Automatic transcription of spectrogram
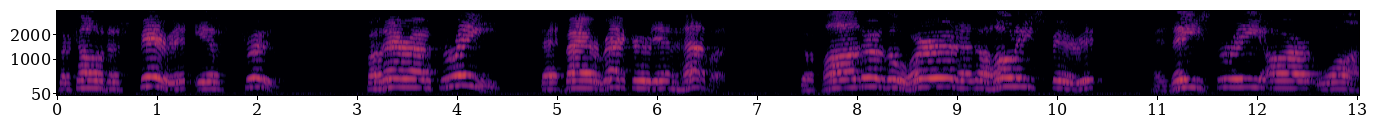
because the Spirit is truth. For there are three that bear record in heaven the Father, the Word, and the Holy Spirit, and these three are one.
